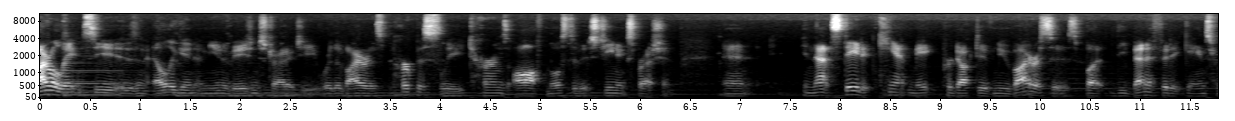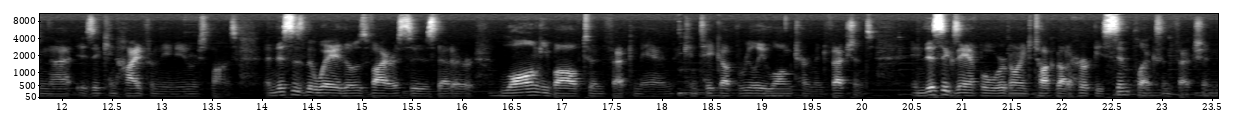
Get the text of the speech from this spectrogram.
Viral latency is an elegant immune evasion strategy where the virus purposely turns off most of its gene expression. And in that state, it can't make productive new viruses, but the benefit it gains from that is it can hide from the immune response. And this is the way those viruses that are long evolved to infect man can take up really long-term infections. In this example, we're going to talk about a herpes simplex infection,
